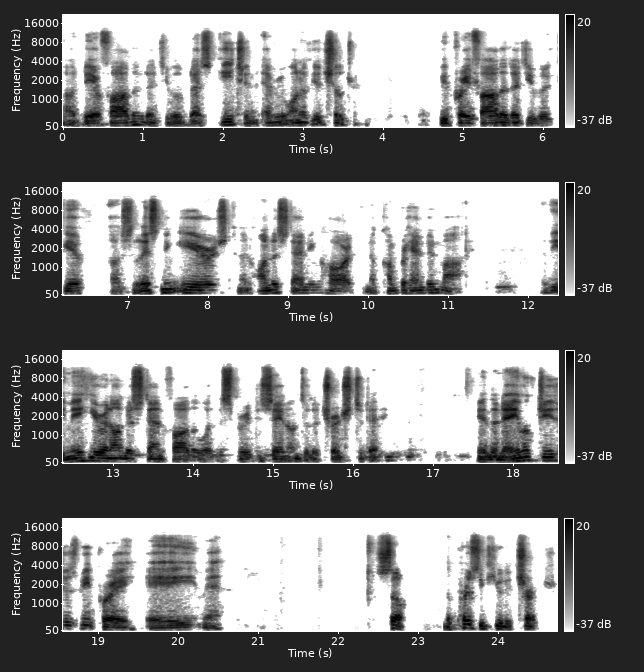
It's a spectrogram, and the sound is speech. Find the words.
our dear Father, that you will bless each and every one of your children. We pray, Father, that you will give us listening ears and an understanding heart and a comprehending mind. That we may hear and understand, Father, what the Spirit is saying unto the church today. In the name of Jesus, we pray. Amen. So, the persecuted church.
